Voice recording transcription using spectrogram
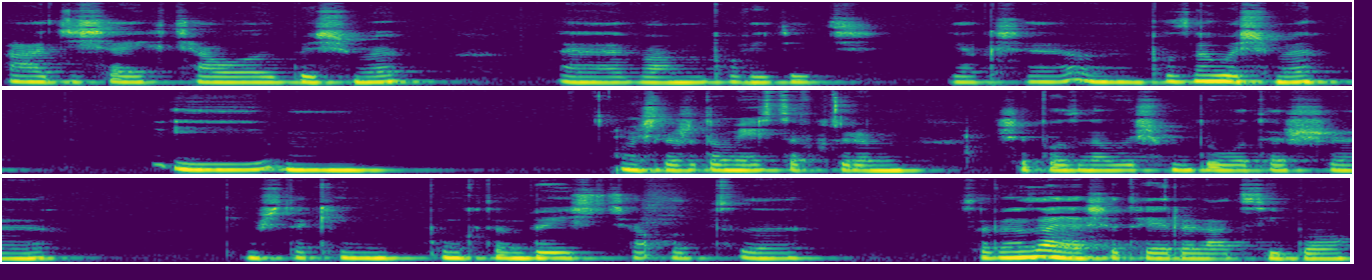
A dzisiaj chciałybyśmy e, Wam powiedzieć, jak się mm, poznałyśmy i Myślę, że to miejsce, w którym się poznałyśmy, było też e, jakimś takim punktem wyjścia od e, zawiązania się tej relacji, bo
